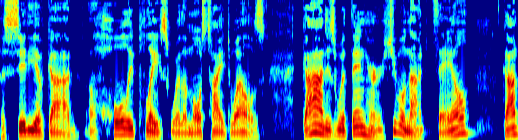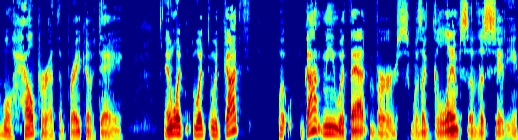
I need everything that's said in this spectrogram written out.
the city of God, a holy place where the Most High dwells. God is within her. She will not fail. God will help her at the break of day. And what, what, what got, what got me with that verse was a glimpse of the city.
